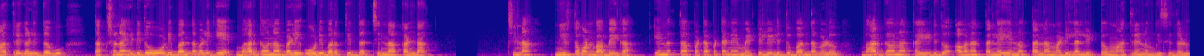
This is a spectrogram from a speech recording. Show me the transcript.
ಮಾತ್ರೆಗಳಿದ್ದವು. ತಕ್ಷಣ ಹಿಡಿದು ಓಡಿ ಬಂದವಳಿಗೆ ಭಾರ್ಗವನ ಬಳಿ ಓಡಿ ಬರುತ್ತಿದ್ದ ಚಿನ್ನ, ಕಂಡ, ಚಿನ್ನ, ನೀರು ತಗೊಂಡ್ಬಾ ಬೇಗ ಎನ್ನುತ್ತಾ ಪಟಪಟನೆ ಮೆಟ್ಟಿಲಿಳಿದು ಬಂದವಳು. ಭಾರ್ಗವನ ಕೈ ಹಿಡಿದು ಅವನ ತಲೆಯನ್ನು ತನ್ನ ಮಡಿಲಲ್ಲಿಟ್ಟು ಮಾತ್ರೆ ನುಂಗಿಸಿದಳು.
